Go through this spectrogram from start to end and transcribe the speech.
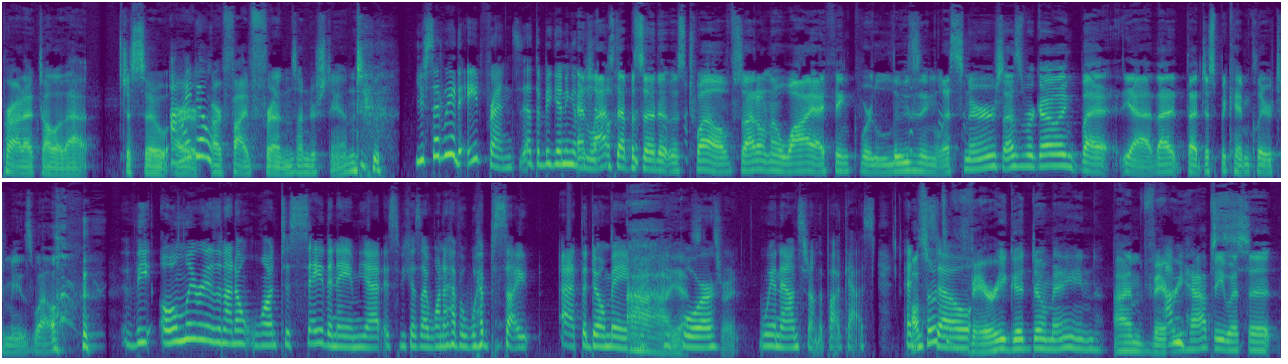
product, all of that? Just so our, our five friends understand. You said we had eight friends at the beginning of the And show. last episode it was 12, so I don't know why I think we're losing listeners as we're going, but yeah, that that just became clear to me as well. The only reason I don't want to say the name yet is because I want to have a website at the domain Ah, yes, before that's right. We announced it on the podcast. And also, so it's a very good domain. I'm very I'm happy with it.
